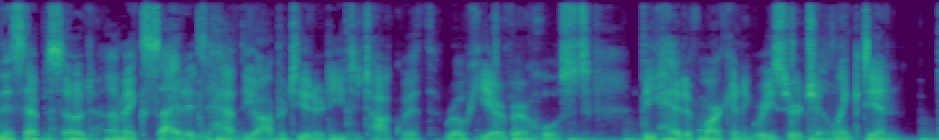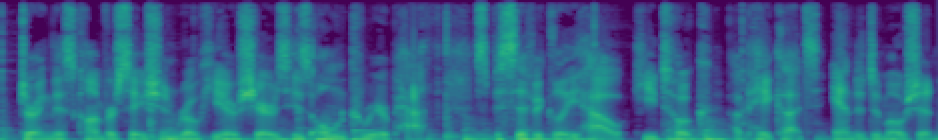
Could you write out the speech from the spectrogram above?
this episode, I'm excited to have the opportunity to talk with Rogier Verhulst, the head of marketing research at LinkedIn. During this conversation, Rogier shares his own career path, specifically how he took a pay cut and a demotion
